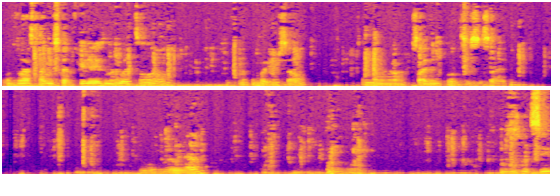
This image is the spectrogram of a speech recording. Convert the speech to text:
When was the last time you spent three days in the woods alone? With nothing but yourself. And no outside influence of society. Wouldn't really know. Anyway. Let's see.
